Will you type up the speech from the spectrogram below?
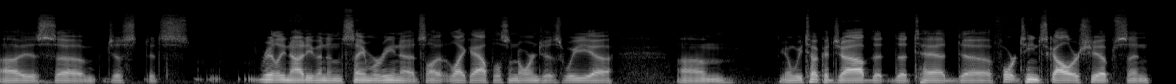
uh, is um, just it's really not even in the same arena. It's like apples and oranges. We um, you know, we took a job that that had uh, 14 scholarships and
